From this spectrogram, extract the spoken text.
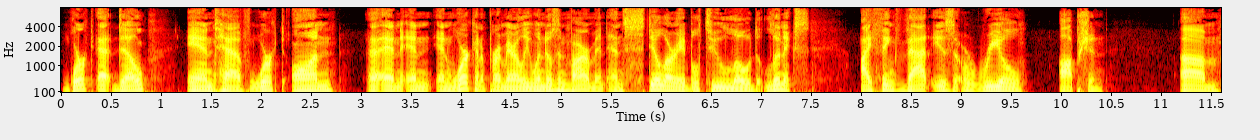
work at Dell and have worked on uh, and and and work in a primarily Windows environment and still are able to load Linux. I think that is a real option. Um,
